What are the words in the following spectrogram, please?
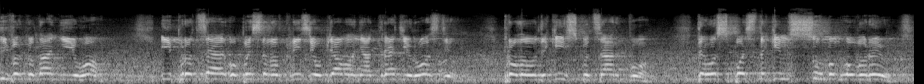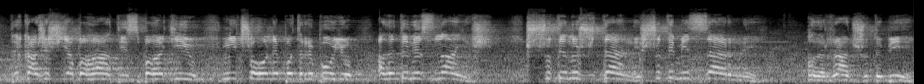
і виконанні Його. І про це описано в книзі об'явлення, третій розділ про Лаодикійську церкву, де Господь з таким сумом говорив: ти кажеш, я багатий, збагатів, нічого не потребую, але ти не знаєш, що ти нужденний, що ти мізерний, але раджу тобі.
